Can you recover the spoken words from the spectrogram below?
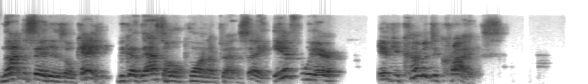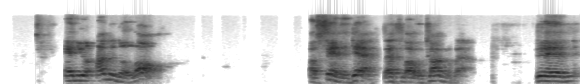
Not to say it's okay, because that's the whole point I'm trying to say. If we're, if you come into Christ and you're under the law of sin and death, that's the law we're talking about, then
